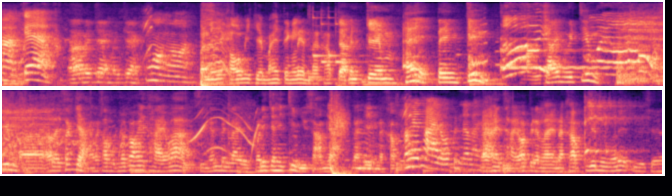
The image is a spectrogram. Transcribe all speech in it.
ห่านแก้มอ่าไม่แกล้งไม่แกล้งง่วงนอนวันนี้เขามีเกมมาให้เต็งเล่นนะครับจะเป็นเกมให้เต็งจิ้มเอ้ย ใช้มือจิ้มไม่เอาจิ้มอ่าอะไรสักอย่างนะครับผมแล้วก็ให้ทายว่าสิ่งนั้นเป็นอะไร วันนี้จะให้จิ้มอยู่ 3 อย่างนั่นเองนะครับแล้วให้ทายเหรอว่าเป็นอะไรอ่าให้ทายว่าเป็นอะไรนะครับยื่นมือมานี่อยู่เฉย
